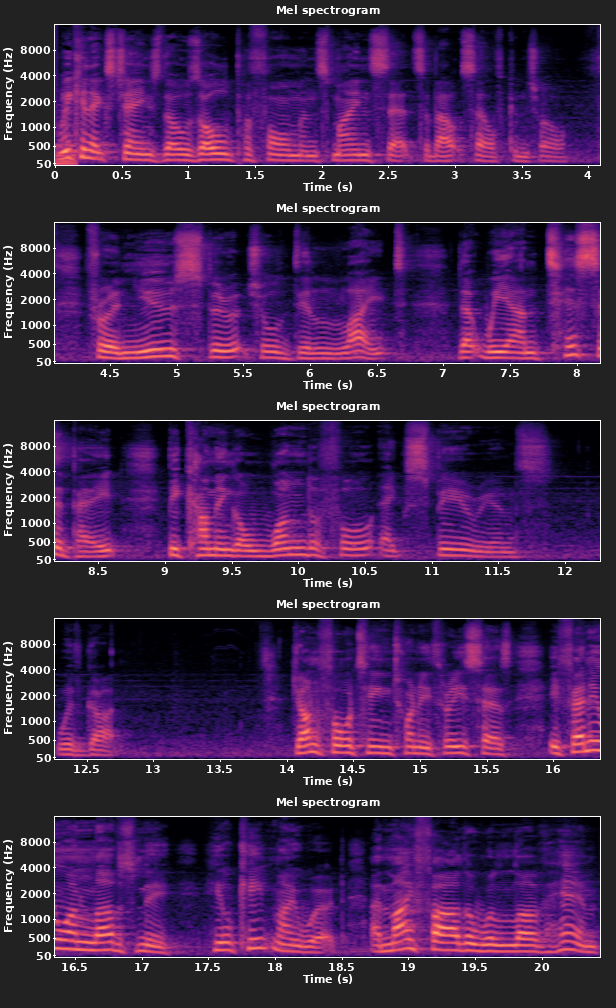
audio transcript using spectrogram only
We can exchange those old performance mindsets about self control for a new spiritual delight that we anticipate becoming a wonderful experience with God. John 14, 23 says, If anyone loves me, he'll keep my word, and my Father will love him,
